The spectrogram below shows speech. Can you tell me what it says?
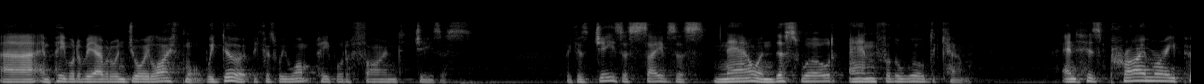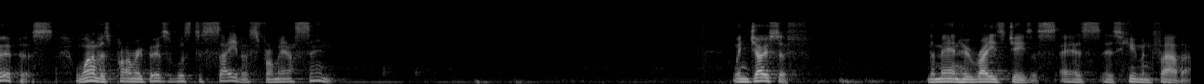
uh, and people to be able to enjoy life more. We do it because we want people to find Jesus. Because Jesus saves us now in this world and for the world to come. And his primary purpose, one of his primary purposes, was to save us from our sin. When Joseph, the man who raised Jesus as his human father,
